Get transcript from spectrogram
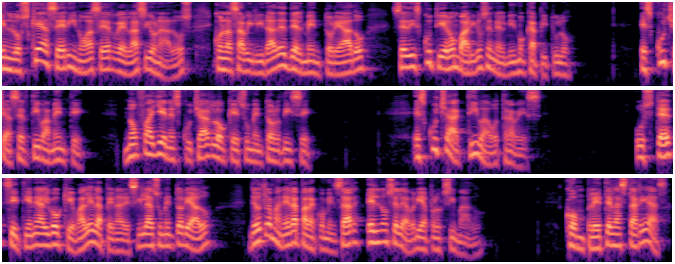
En los qué hacer y no hacer relacionados con las habilidades del mentoreado se discutieron varios en el mismo capítulo. Escuche asertivamente. No falle en escuchar lo que su mentor dice. Escucha activa otra vez. Usted, si tiene algo que vale la pena decirle a su mentoreado, de otra manera, para comenzar, él no se le habría aproximado. Complete las tareas,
